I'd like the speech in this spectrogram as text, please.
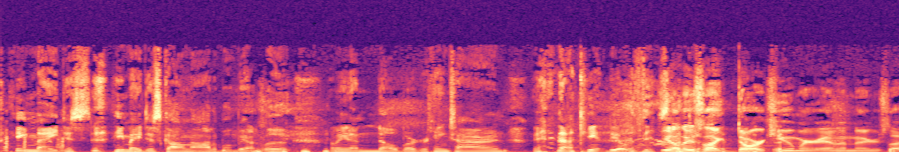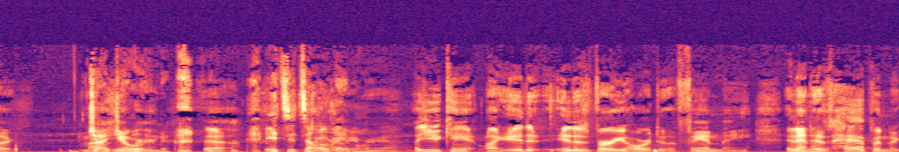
he may just he may just call an audible and be like, "Look, I mean, I know Burger King's hiring, and I can't deal with this." You know, there's like dark humor, and then there's like my JoJo humor. humor. Yeah. It's its own JoJo label. humor, yeah. You can't like it. It is very hard to offend me, and it has happened a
